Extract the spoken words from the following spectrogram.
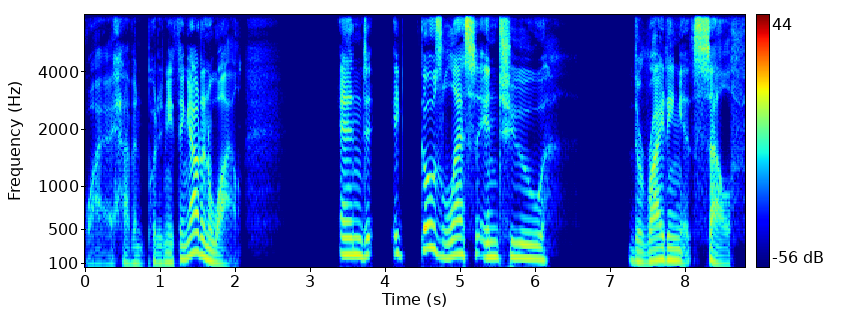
why I haven't put anything out in a while. And it goes less into the writing itself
